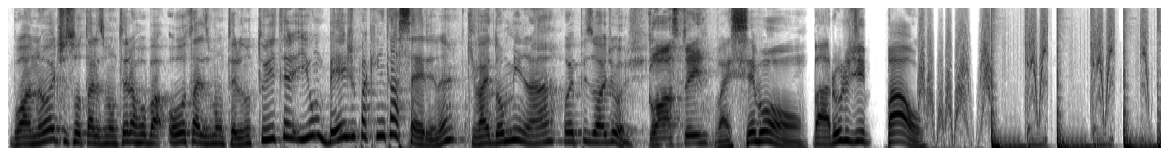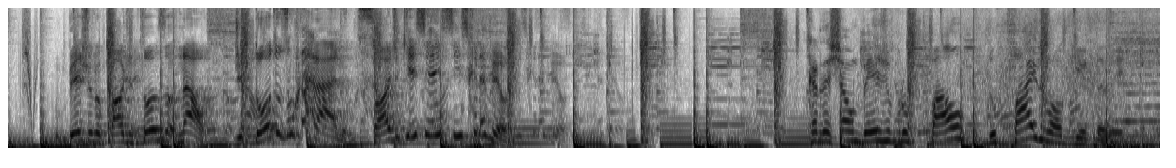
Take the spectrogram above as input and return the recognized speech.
Boa noite, eu sou o Thales Monteiro, arroba o Thales Monteiro no Twitter. E um beijo pra quinta série, né? Que vai dominar o episódio hoje. Gosto, hein? Vai ser bom. Barulho de pau. Um beijo no pau de todos. Não, de todos o caralho. Só de quem se, se inscreveu. Quero deixar um beijo pro pau do pai do Valkyrie também.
